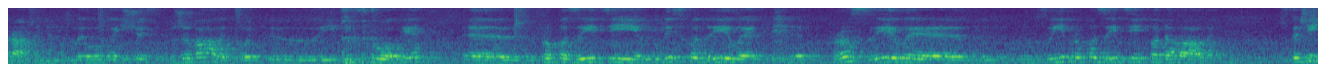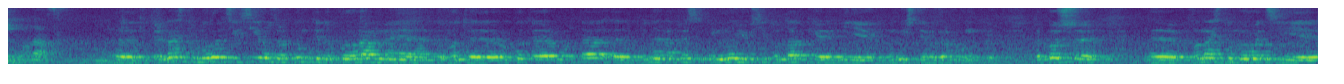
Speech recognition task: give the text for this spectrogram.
враження? Можливо, ви щось вживали про е, якісь кроки, пропозиції, кудись ходили, просили, свої пропозиції подавали? Скажіть, будь ласка. Е, В 2013 році всі розрахунки до програми е, от, е, роботи аеропорта були написані мною всі додатки і економічні розрахунки. Також в 2012 році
